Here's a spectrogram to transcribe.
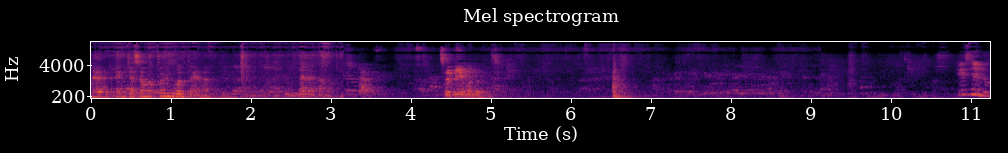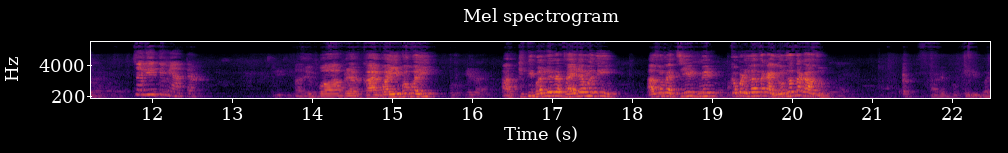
डायरेक्ट त्यांच्यासमोर थोडी बोलता येणार. चल ये मला ए चलू चल येते मी आता. अरे बाप रे काय बाई बाबा ही अरे किती भरले त्या थैल्यामध्ये? अजून काय चीट मीठ कपडे जाता काय घेऊन जाता का अजून? अरे भुकेली बाई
